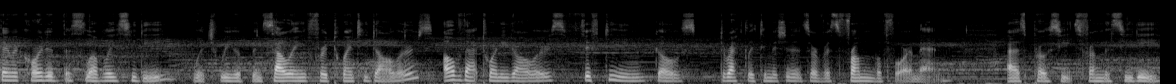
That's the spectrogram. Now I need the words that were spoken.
They recorded this lovely CD, which we have been selling for $20. Of that $20, 15 goes directly to mission and service from the four men as proceeds from the CD.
